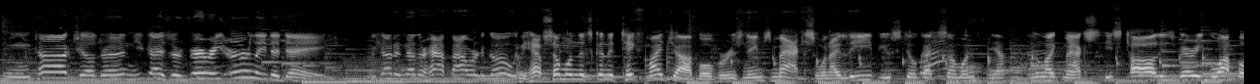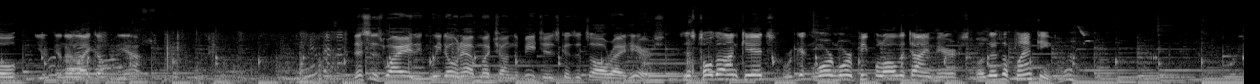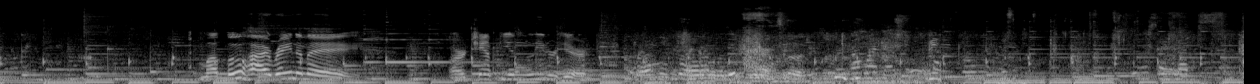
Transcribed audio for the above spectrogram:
Moontag, children. You guys are very early today. We got another half hour to go. We have someone that's going to take my job over. His name's Max. When I leave, you still got someone. Yeah, you like Max. He's tall. He's very guapo. You're going to like him. Yeah. This is why we don't have much on the beaches because it's all right here. Just hold on, kids. We're getting more and more people all the time here. Oh, there's a planting. Huh? Mabuhay Rainame, our champion leader here.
